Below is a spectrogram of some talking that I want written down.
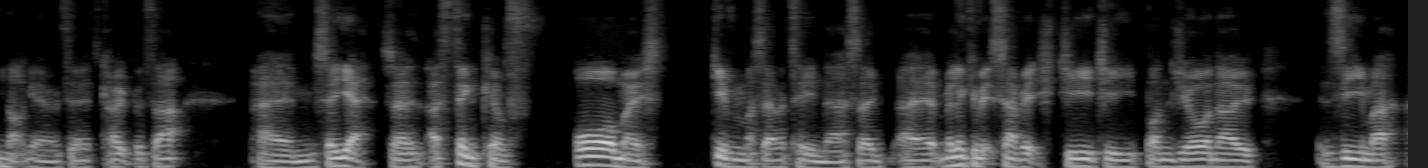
not going to cope with that. Um, so yeah, so I think of almost giving myself a team there. So uh, Milinkovic, Savic, Djidji, Buongiorno, Zima.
